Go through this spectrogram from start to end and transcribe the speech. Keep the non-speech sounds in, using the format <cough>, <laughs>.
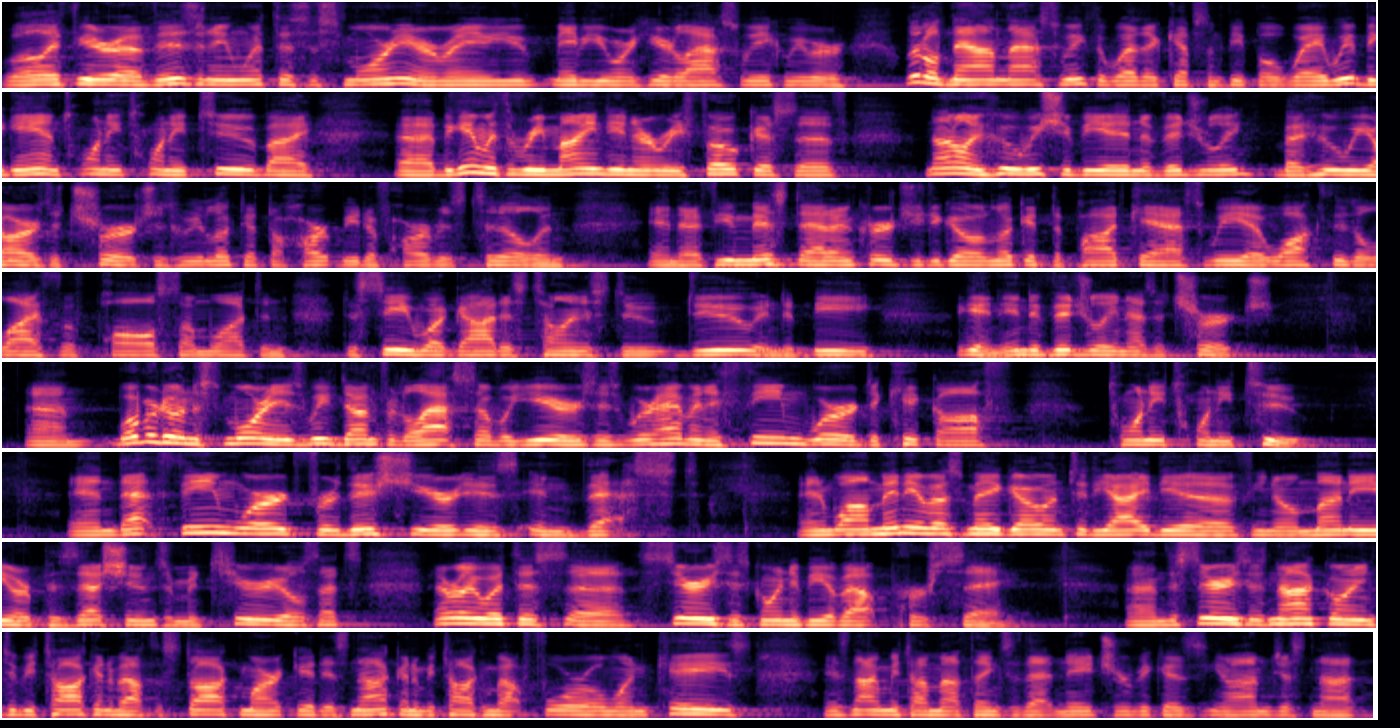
Well, if you're uh, visiting with us this morning, or maybe you, maybe you weren't here last week, we were a little down last week. The weather kept some people away. We began 2022 by uh, begin with a reminding and refocus of not only who we should be individually, but who we are as a church as we looked at the heartbeat of Harvest Hill. And, and if you missed that, I encourage you to go and look at the podcast. We uh, through the life of Paul somewhat and to see what God is telling us to do and to be, again, individually and as a church. Um, what we're doing this morning, as we've done for the last several years, is we're having a theme word to kick off 2022. And that theme word for this year is invest. And while many of us may go into the idea of, you know, money or possessions or materials, that's not really what this uh, series is going to be about per se. Um, the series is not going to be talking about the stock market. It's not going to be talking about 401ks. It's not going to be talking about things of that nature because, you know, I'm just not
